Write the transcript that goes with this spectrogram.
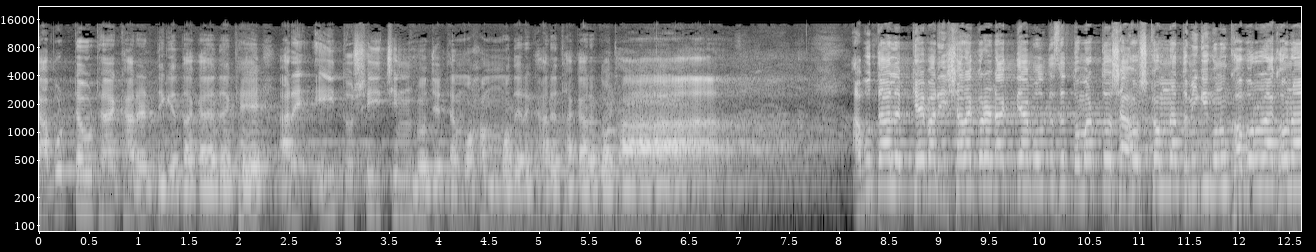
কাপড়টা উঠায় ঘাড়ের দিকে তাকায় দেখে, আরে এই তো সেই চিহ্ন যেটা মোহাম্মদের ঘাড়ে থাকার কথা। আবু তালেব কে এবার ইশারা করে ডাক দিয়া বলতেছে, তোমার তো সাহস কম না, তুমি কি কোনো খবর রাখো না?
